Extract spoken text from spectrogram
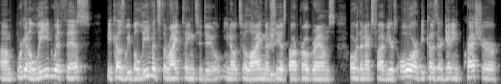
um, we're going to lead with this because we believe it's the right thing to do, you know, to align their mm-hmm. CSR programs over the next five years, or because they're getting pressure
